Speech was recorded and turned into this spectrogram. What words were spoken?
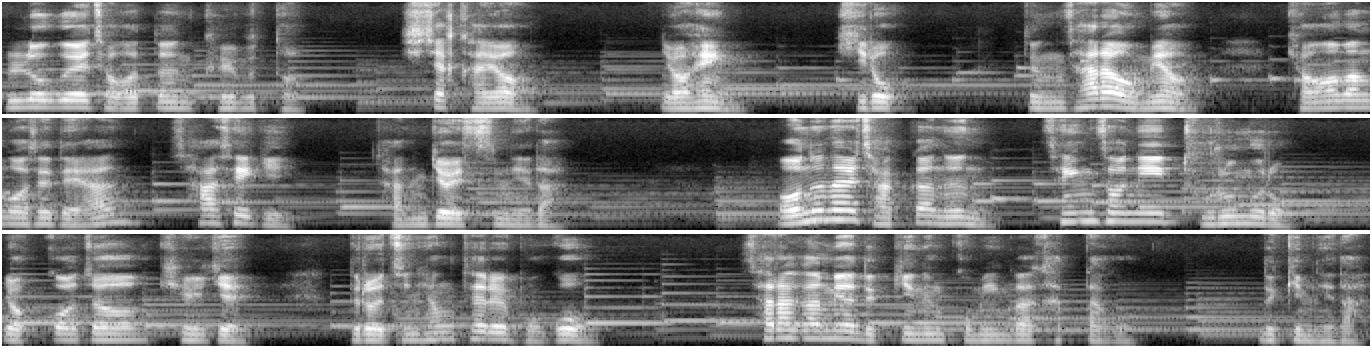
블로그에 적었던 글부터 시작하여 여행, 기록 등 살아오며 경험한 것에 대한 사색이 담겨 있습니다. 어느 날 작가는 생선이 두름으로 엮어져 길게 늘어진 형태를 보고 살아가며 느끼는 고민과 같다고 느낍니다.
